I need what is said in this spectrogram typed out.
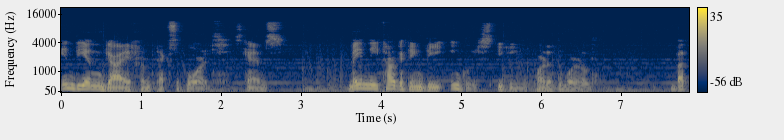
Indian guy from tech support scams, mainly targeting the English-speaking part of the world, but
